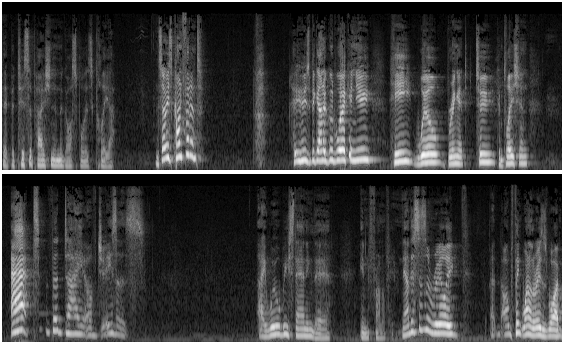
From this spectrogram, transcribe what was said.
their participation in the gospel is clear. And so he's confident. He who's begun a good work in you, he will bring it to completion at the day of Jesus they will be standing there in front of him. Now, this is a really, uh, I think one of the reasons why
